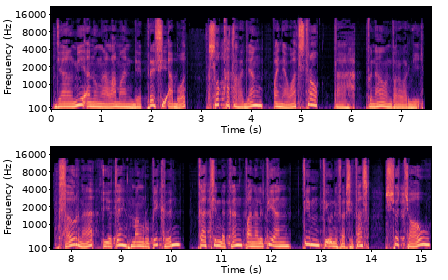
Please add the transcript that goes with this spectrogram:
Jalmi anu ngalaman depresi abot sok katarajang panyawat stroketah kenaun parawargi. Sauna ia teh mangrupikan kacindekan panelitian tim di Universitas Suzhou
